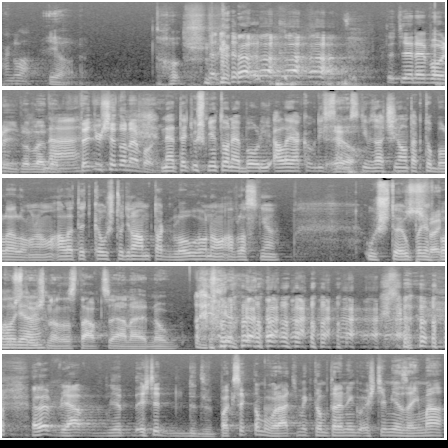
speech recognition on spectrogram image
Takhle. jo. To, to tě nebolí tohle. Ne. Teď už je to nebolí. Ne, teď už mě to nebolí, ale jako když jsem Jo. s tím začínal, tak to bolelo, no. Ale teďka už to dělám tak dlouho, no a vlastně už to je úplně v Švek, pohodě. Stojíš na zastávce a najednou. Hele, já, mě ještě, pak se k tomu vrátíme, k tomu tréninku, ještě mě zajímá,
